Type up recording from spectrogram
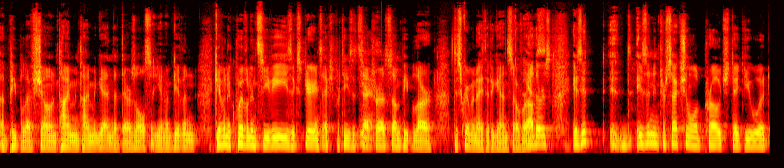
uh, people have shown time and time again that there's also you know given given equivalent CVs experience expertise etc yes. some people are discriminated against over yes. others is it is an intersectional approach that you would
